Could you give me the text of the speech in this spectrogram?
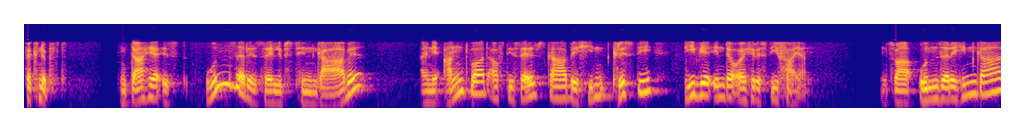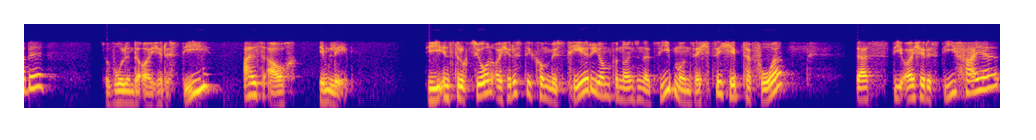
verknüpft. Und daher ist unsere Selbsthingabe eine Antwort auf die Selbstgabe Christi, die wir in der Eucharistie feiern. Und zwar unsere Hingabe sowohl in der Eucharistie als auch im Leben. Die Instruktion Eucharisticum Mysterium von 1967 hebt hervor, dass die Eucharistiefeier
